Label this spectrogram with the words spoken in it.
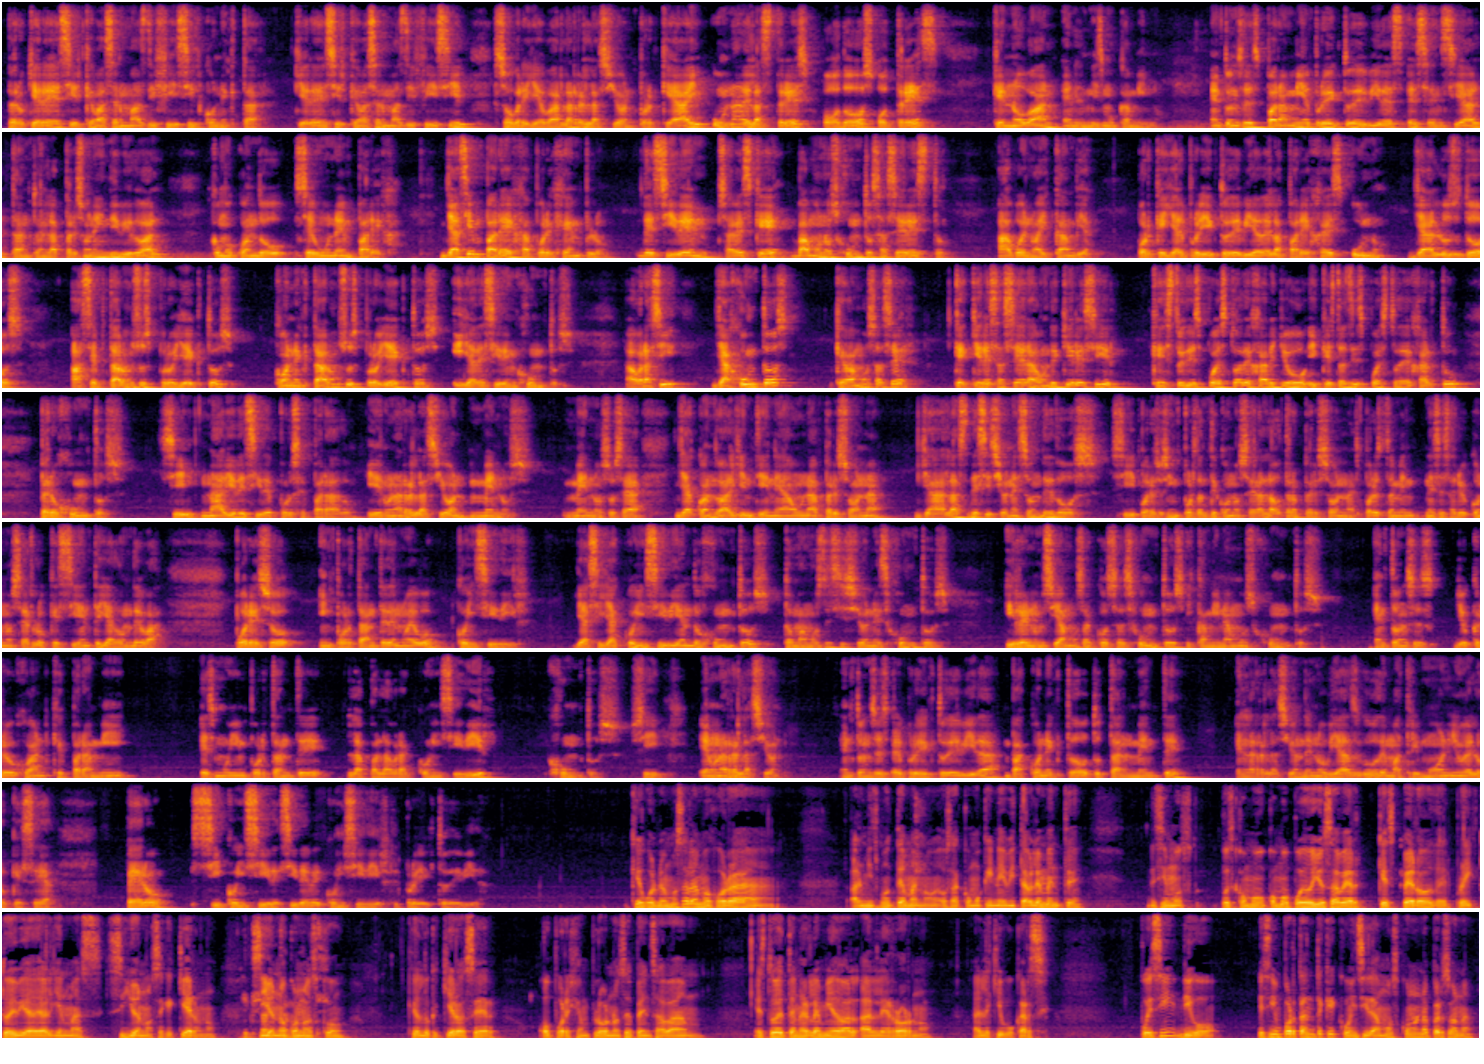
pero quiere decir que va a ser más difícil conectar. Quiere decir que va a ser más difícil sobrellevar la relación, porque hay una de las tres, o dos, o tres, que no van en el mismo camino. Entonces, para mí el proyecto de vida es esencial tanto en la persona individual como cuando se une en pareja. Ya si en pareja, por ejemplo, deciden, ¿sabes qué? Vámonos juntos a hacer esto. Ah, bueno, ahí cambia, porque ya el proyecto de vida de la pareja es uno. Ya los dos aceptaron sus proyectos, conectaron sus proyectos y ya deciden juntos. Ahora sí, ya juntos, ¿qué vamos a hacer? ¿Qué quieres hacer? ¿A dónde quieres ir? que estoy dispuesto a dejar yo y que estás dispuesto a dejar tú, pero juntos, ¿sí? Nadie decide por separado y en una relación menos, menos, o sea, ya cuando alguien tiene a una persona, ya las decisiones son de dos, ¿sí? Por eso es importante conocer a la otra persona, es por eso también necesario conocer lo que siente y a dónde va. Por eso, importante de nuevo, coincidir. Y así ya coincidiendo juntos, tomamos decisiones juntos y renunciamos a cosas juntos y caminamos juntos. Entonces yo creo, Juan, que para mí es muy importante la palabra coincidir juntos, ¿sí? En una relación. Entonces el proyecto de vida va conectado totalmente en la relación de noviazgo, de matrimonio, de lo que sea. Pero sí coincide, sí debe coincidir el proyecto de vida. Que volvemos a lo mejor a, al mismo tema, ¿no? O sea, como que inevitablemente decimos, pues ¿cómo, cómo puedo yo saber qué espero del proyecto de vida de alguien más si yo no sé qué quiero, ¿no? Si yo no conozco qué es lo que quiero hacer. O por ejemplo, no se pensaba esto de tenerle miedo al, al error, ¿no? Al equivocarse. Pues sí, digo, es importante que coincidamos con una persona,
